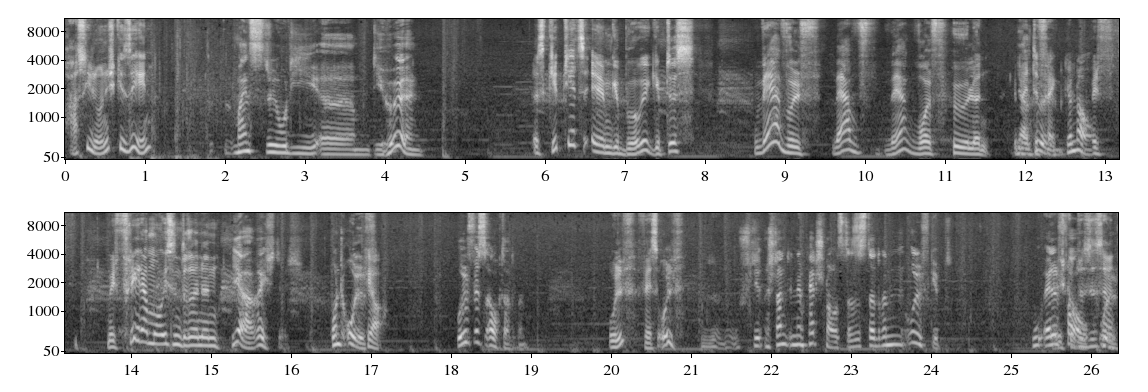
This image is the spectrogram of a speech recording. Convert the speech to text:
hast du die noch nicht gesehen? Meinst du die, ähm, die Höhlen? Es gibt jetzt im Gebirge gibt es Werwolf, Wer, Werwolfhöhlen im Ja, Endeffekt. Höhlen, genau. Mit, mit Fledermäusen drinnen. Ja, richtig. Und Ulf. Ja. Ulf ist auch da drin. Ulf? Wer ist Ulf? Steht, stand in den Patch Notes, dass es da drin Ulf gibt. ULV. Ich glaub, das ist ein-.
